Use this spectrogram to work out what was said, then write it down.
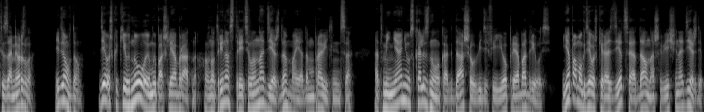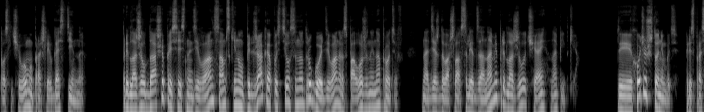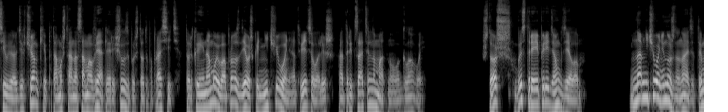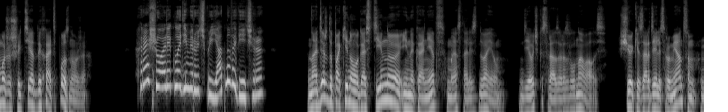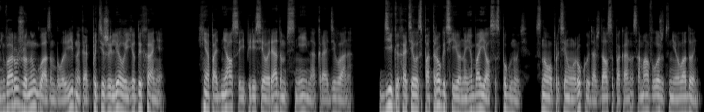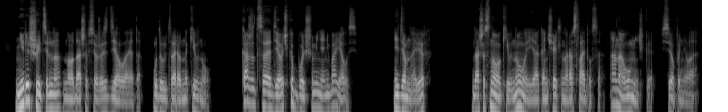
«Ты замерзла? Идем в дом». Девушка кивнула, и мы пошли обратно. Внутри нас встретила Надежда, моя домоправительница. От меня не ускользнуло, как Даша, увидев ее, приободрилась. Я помог девушке раздеться и отдал наши вещи Надежде, после чего мы прошли в гостиную. Предложил Даше присесть на диван, сам скинул пиджак и опустился на другой диван, расположенный напротив. Надежда вошла вслед за нами, предложила чай, напитки. «Ты хочешь что-нибудь?» – переспросил я у девчонки, потому что она сама вряд ли решилась бы что-то попросить. Только и на мой вопрос девушка ничего не ответила, лишь отрицательно мотнула головой. «Что ж, быстрее перейдем к делу. Нам ничего не нужно, Надя, ты можешь идти отдыхать, поздно уже». «Хорошо, Олег Владимирович, приятного вечера». Надежда покинула гостиную, и, наконец, мы остались вдвоем. Девочка сразу разволновалась. Щеки зарделись румянцем, невооруженным глазом было видно, как потяжелело ее дыхание. Я поднялся и пересел рядом с ней на край дивана. Дико хотелось потрогать ее, но я боялся спугнуть. Снова протянул руку и дождался, пока она сама вложит в нее ладонь. Нерешительно, но Даша все же сделала это. Удовлетворенно кивнул. Кажется, девочка больше меня не боялась. Идем наверх. Даша снова кивнула, и я окончательно расслабился. Она умничка, все поняла.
